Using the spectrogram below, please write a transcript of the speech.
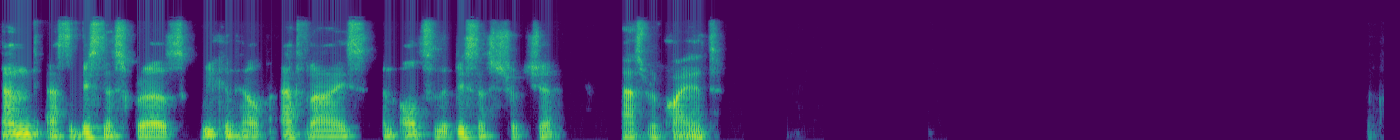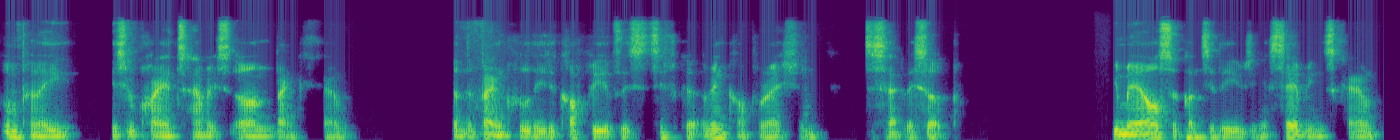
And as the business grows, we can help advise and alter the business structure as required. A company is required to have its own bank account, and the bank will need a copy of the certificate of incorporation to set this up. You may also consider using a savings account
